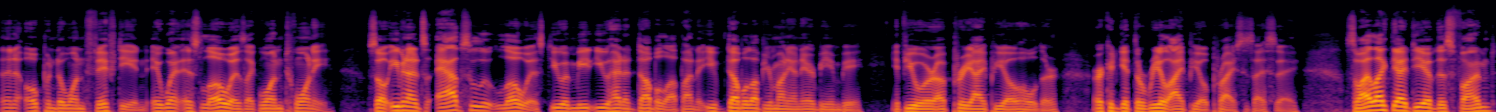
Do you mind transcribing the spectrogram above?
And then it opened to one fifty, and it went as low as like one twenty. So even at its absolute lowest, you imme- you had a double up on it. You've doubled up your money on Airbnb if you were a pre-IPO holder, or could get the real IPO price, as I say. So I like the idea of this fund.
